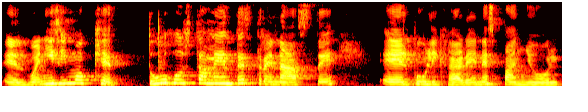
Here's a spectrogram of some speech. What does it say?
es buenísimo que tú justamente estrenaste el publicar en español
